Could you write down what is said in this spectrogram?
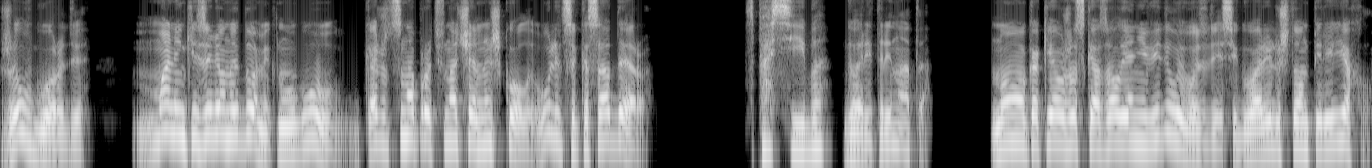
Жил в городе. Маленький зеленый домик на углу, кажется, напротив начальной школы, улица Касадеро». «Спасибо», — говорит Рената. «Но, как я уже сказал, я не видел его здесь, и говорили, что он переехал».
